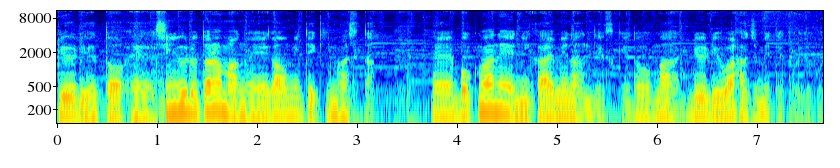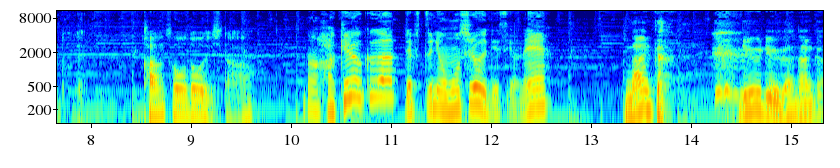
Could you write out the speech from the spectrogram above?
リュウリュウと、えーシン・ウルトラマンの映画を見てきました。えー僕はね、2回目なんですけど、まあ、リュウリュウは初めてということで、感想どうでした？まあ、迫力があって普通に面白いですよね。なんか、リュウリュウがなんか、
